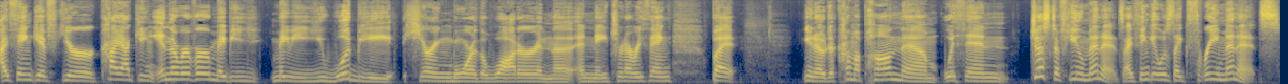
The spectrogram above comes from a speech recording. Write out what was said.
i think if you're kayaking in the river maybe maybe you would be hearing more of the water and the and nature and everything. But you know to come upon them within just a few minutes i think it was like three minutes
